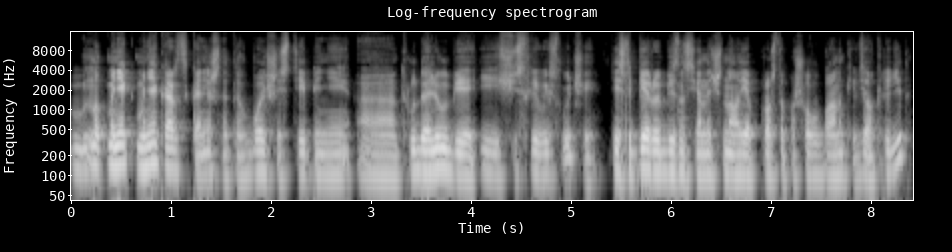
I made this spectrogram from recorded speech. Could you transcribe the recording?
Ну, мне, мне кажется, конечно, это в большей степени э, трудолюбие и счастливый случай. Если первый бизнес я начинал, я просто пошел в банк и взял кредит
